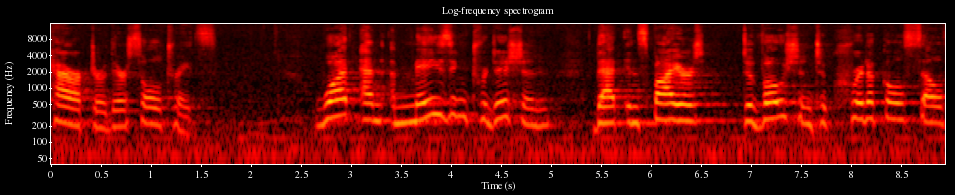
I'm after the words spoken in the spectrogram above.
character, their soul traits. What an amazing tradition that inspires devotion to critical self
